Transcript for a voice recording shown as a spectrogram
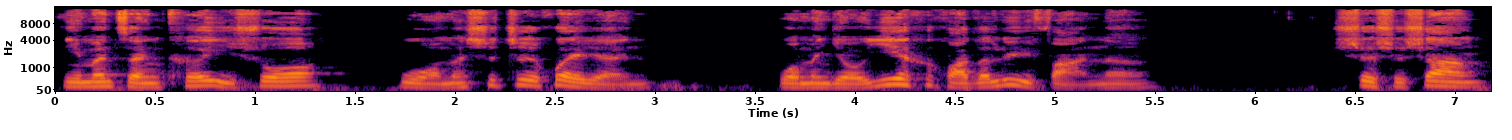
你们怎可以说我们是智慧人？我们有耶和华的律法呢。事实上，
